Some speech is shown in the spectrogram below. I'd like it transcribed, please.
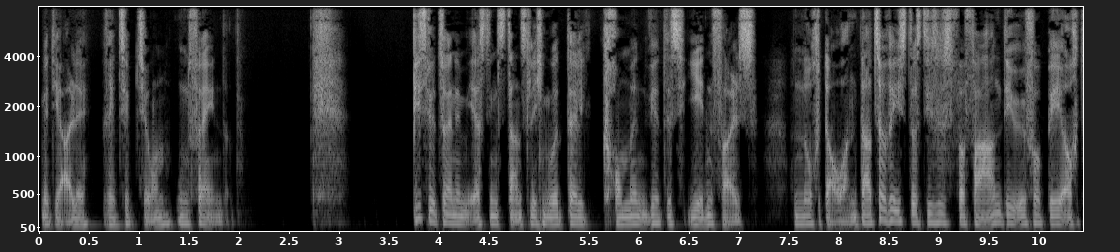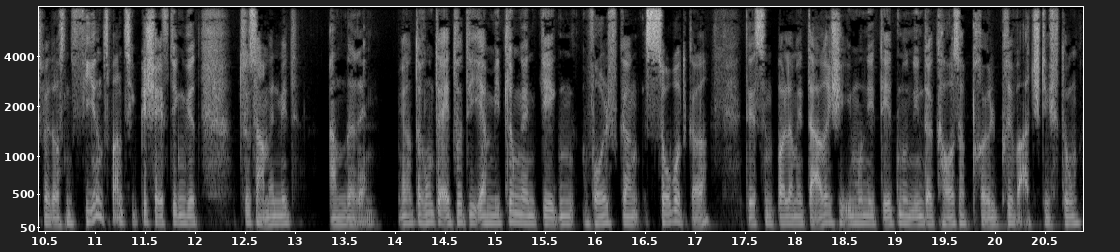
mediale Rezeption unverändert. Bis wir zu einem erstinstanzlichen Urteil kommen, wird es jedenfalls noch dauern. Tatsache ist, dass dieses Verfahren die ÖVP auch 2024 beschäftigen wird, zusammen mit anderen. Ja, darunter etwa die Ermittlungen gegen Wolfgang Sobotka, dessen parlamentarische Immunität nun in der Causa Pröll Privatstiftung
